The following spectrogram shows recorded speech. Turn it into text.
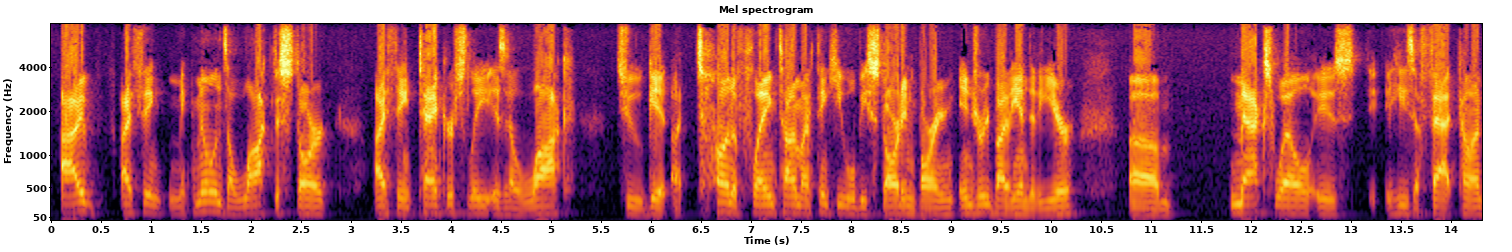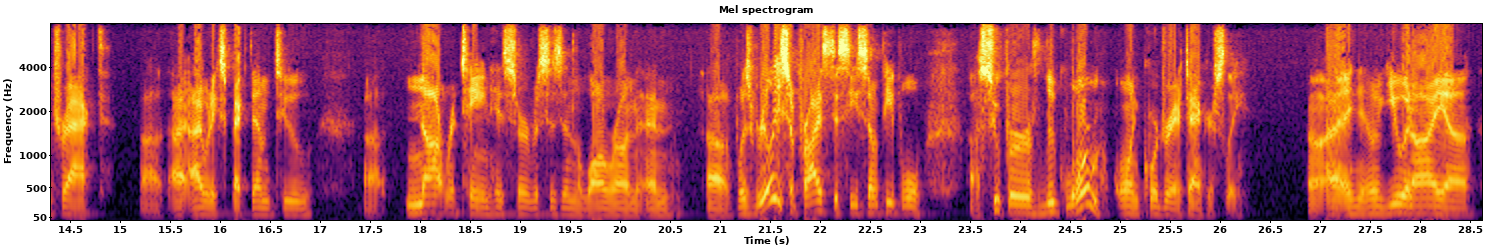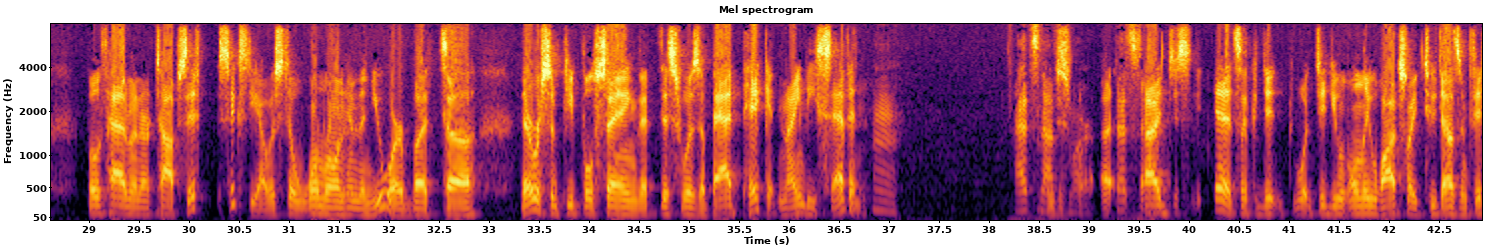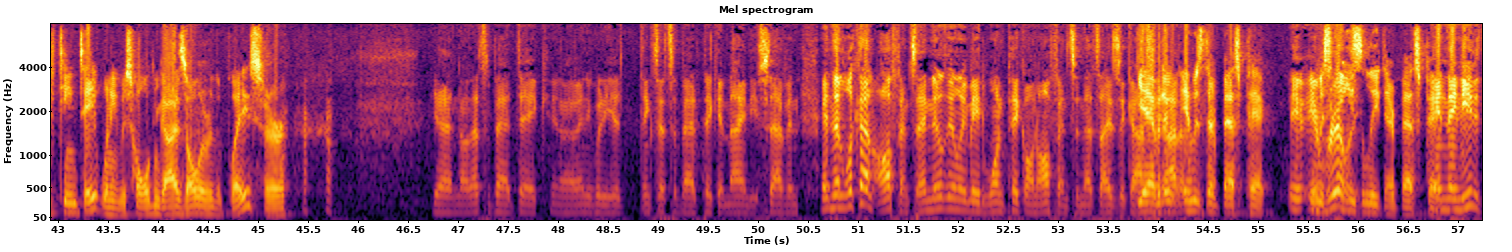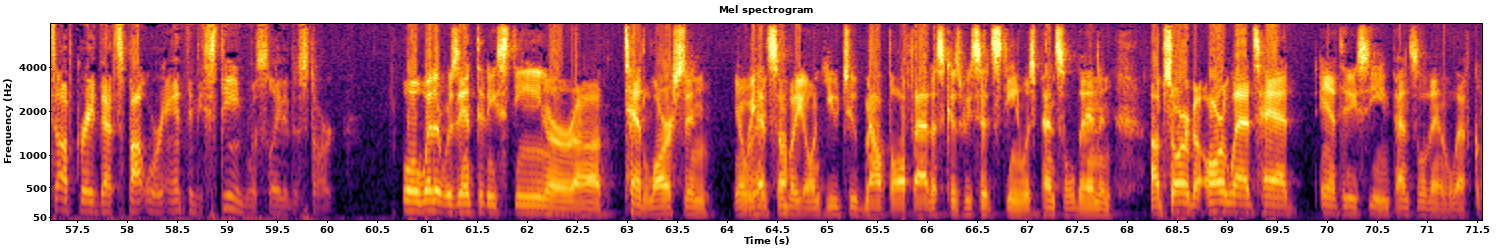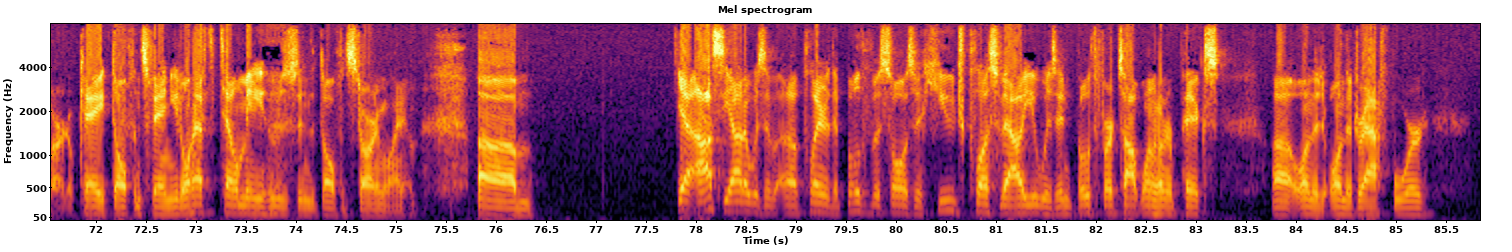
I I think McMillan's a lock to start. I think Tankersley is a lock to get a ton of playing time. I think he will be starting, barring injury, by the end of the year. Um, Maxwell is he's a fat contract. Uh, I, I, would expect them to uh, not retain his services in the long run, and uh, was really surprised to see some people uh, super lukewarm on Cordrea Tankersley. Uh, I, you know, you and I uh, both had him in our top sixty. I was still warmer on him than you were, but there were some people saying that this was a bad pick at ninety-seven. Mm. That's not just, smart. Uh, That's I just yeah. It's like did what did you only watch like 2015 tape when he was holding guys all over the place or? Yeah, no, that's a bad take. Uh, anybody who thinks that's a bad pick at 97, and then look on offense. I know they only made one pick on offense, and that's Isaac. Yeah, but it, it, was their best pick. It, it, it was really, easily their best pick, and they needed to upgrade that spot where Anthony Steen was slated to start. Well, whether it was Anthony Steen or uh, Ted Larsen, you know, we had somebody on YouTube mouth off at us because we said Steen was penciled in, and I'm sorry, but Ourlads had Anthony Steen penciled in the left guard. Okay, Dolphins fan, you don't have to tell me who's in the Dolphins starting lineup. Um, yeah, Asiata was a, a, player that both of us saw as a huge plus value. Was in both of our top 100 picks uh, on the on the draft board,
